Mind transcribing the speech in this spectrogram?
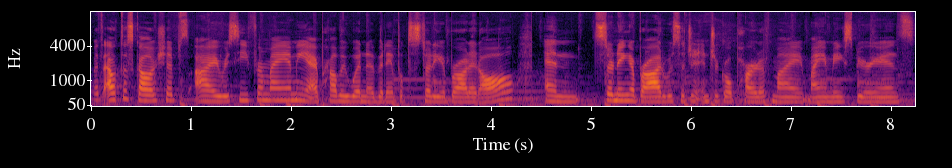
Without the scholarships I received from Miami, I probably wouldn't have been able to study abroad at all. And studying abroad was such an integral part of my Miami experience.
